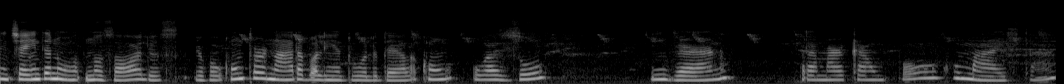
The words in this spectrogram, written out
Gente, ainda no, nos olhos, eu vou contornar a bolinha do olho dela com o azul inverno para marcar um pouco mais, tá?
